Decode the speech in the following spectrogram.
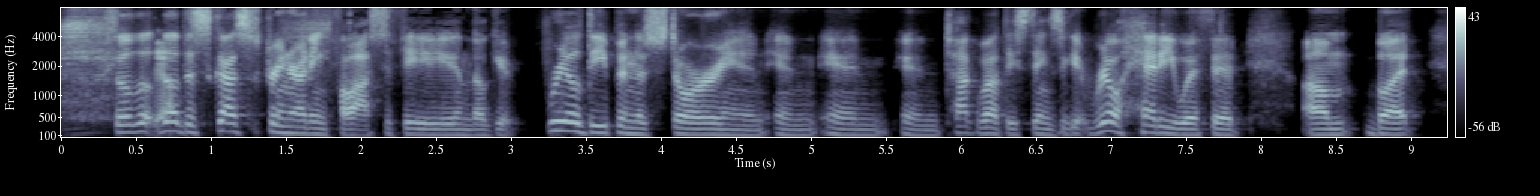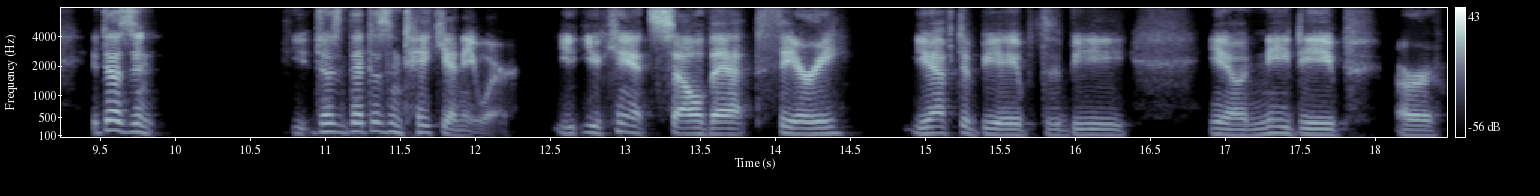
So they'll, yeah. they'll, discuss screenwriting philosophy and they'll get real deep into story and and and and talk about these things. They get real heady with it, um, but it doesn't it doesn't that doesn't take you anywhere. You, you can't sell that theory. You have to be able to be, you know, knee deep or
